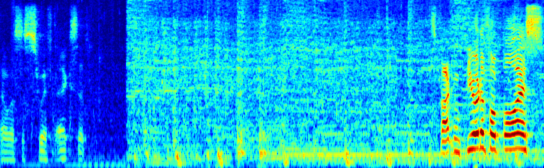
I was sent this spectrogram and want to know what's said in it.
that was a swift exit. Fucking beautiful, boys.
